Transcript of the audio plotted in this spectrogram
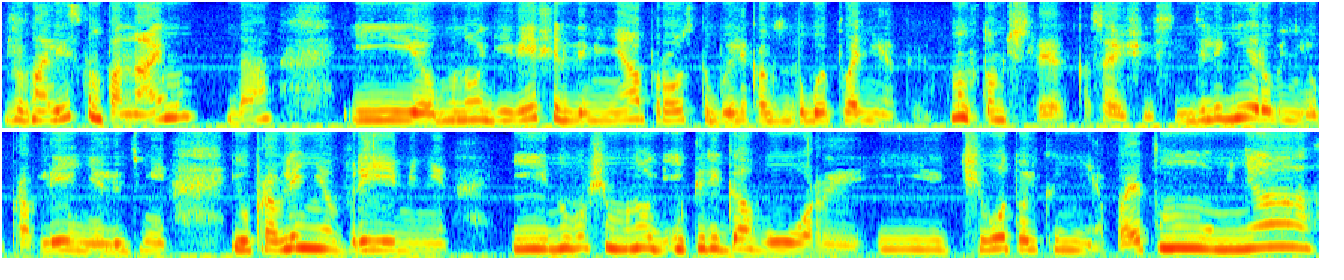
журналистом по найму, да, и многие вещи для меня просто были как с другой планеты, ну, в том числе касающиеся и делегирования, и управления людьми, и управления времени, и, ну, в общем, многие, и переговоры, и чего только не. Поэтому у меня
